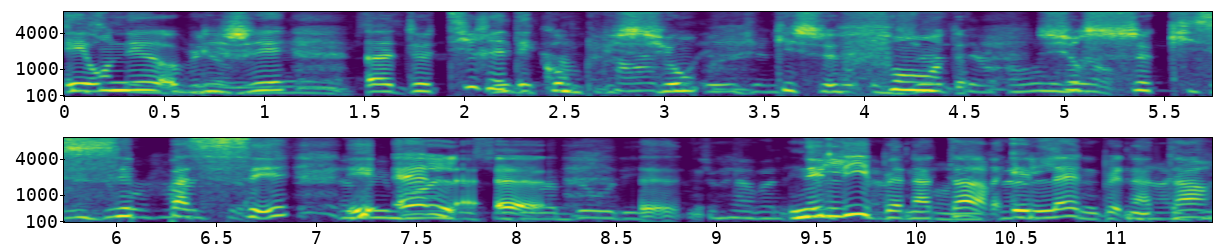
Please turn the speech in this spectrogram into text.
et on est obligé euh, de tirer des conclusions qui se fondent sur ce qui s'est passé et elle, euh, euh, Nelly Benatar, Hélène Benatar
